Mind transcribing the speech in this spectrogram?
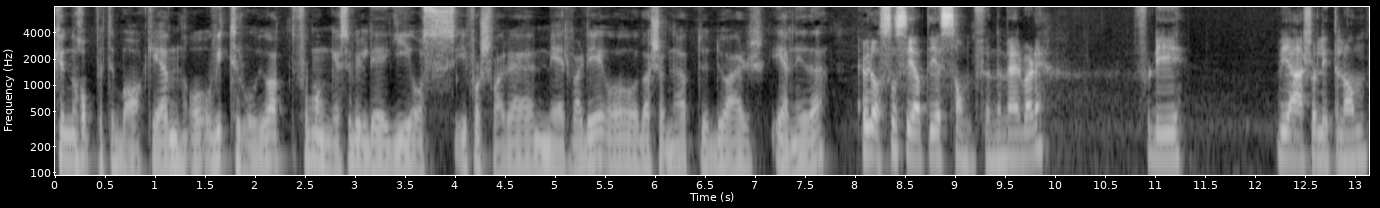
kunne hoppe tilbake igjen. Og, og, vi tror jo at for mange så vil det gi oss i Forsvaret merverdi, og, og da skjønner jeg at du, du er enig i det? Jeg vil også si at det gir samfunnet merverdi. Fordi vi er så lite land.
